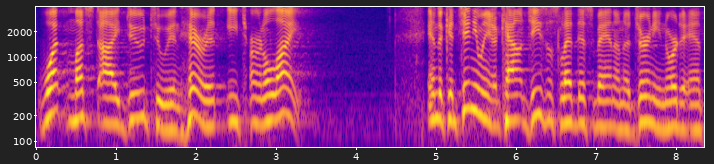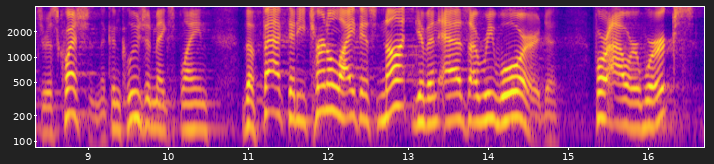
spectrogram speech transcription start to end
what must I do to inherit eternal life? In the continuing account, Jesus led this man on a journey in order to answer his question. The conclusion makes plain the fact that eternal life is not given as a reward for our works,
